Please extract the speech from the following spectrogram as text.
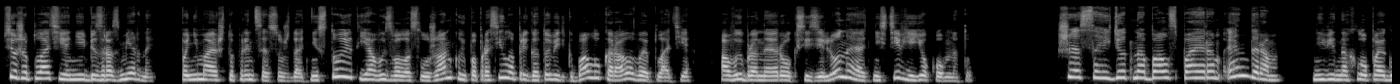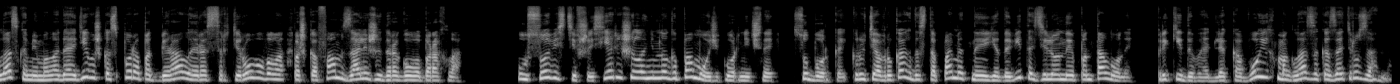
Все же платье не безразмерны. Понимая, что принцессу ждать не стоит, я вызвала служанку и попросила приготовить к балу коралловое платье, а выбранное Рокси зеленое отнести в ее комнату. «Шесса идет на бал с Пайером Эндером?» Невинно хлопая глазками, молодая девушка споро подбирала и рассортировывала по шкафам залежи дорогого барахла. Усовестившись, я решила немного помочь горничной с уборкой, крутя в руках достопамятные ядовито-зеленые панталоны, прикидывая, для кого их могла заказать Рузанна.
